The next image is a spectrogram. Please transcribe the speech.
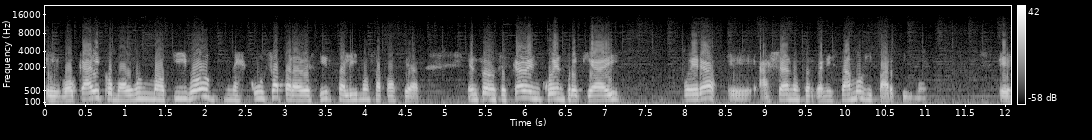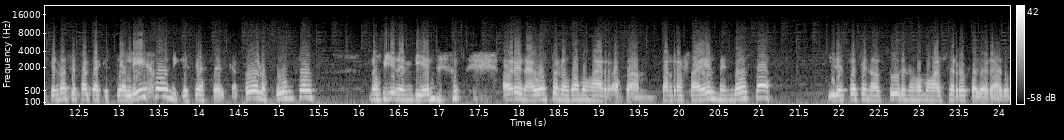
el vocal como un motivo, una excusa para decir salimos a pasear. Entonces, cada encuentro que hay fuera, eh, allá nos organizamos y partimos. Este, no hace falta que sea lejos ni que sea cerca, todos los puntos nos vienen bien. Ahora en agosto nos vamos a, a San Rafael, Mendoza, y después en octubre nos vamos al Cerro Colorado.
